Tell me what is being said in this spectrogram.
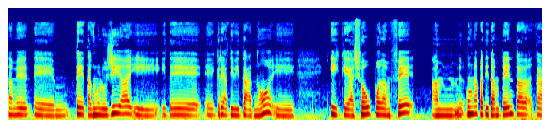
també eh, té tecnologia i, i té eh, creativitat, no? I, i que això ho poden fer amb una petita empenta que,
